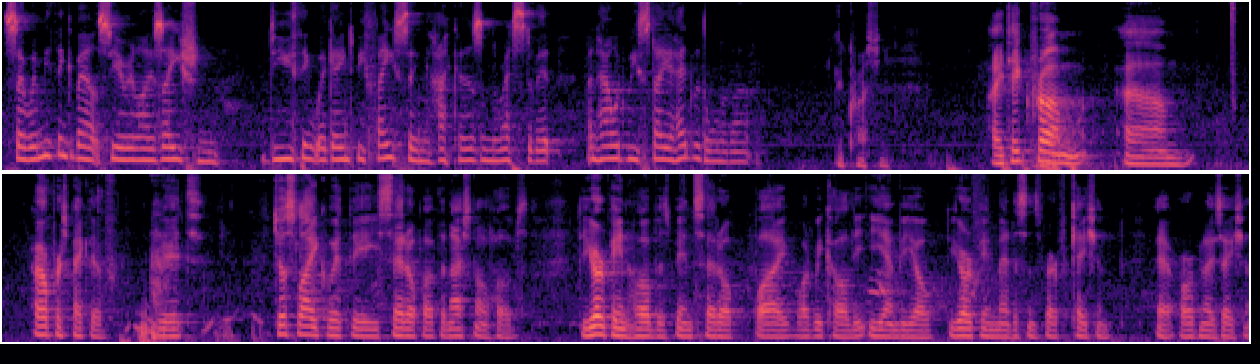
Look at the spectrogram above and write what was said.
So when we think about serialization, do you think we're going to be facing hackers and the rest of it, and how would we stay ahead with all of that? Good question. I think from um, our perspective, with just like with the setup of the national hubs, the European hub has been set up by what we call the EMVO, the European Medicines Verification uh, Organization.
